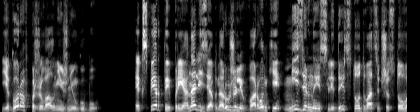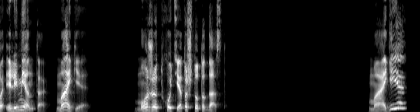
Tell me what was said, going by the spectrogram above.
Егоров пожевал нижнюю губу. Эксперты при анализе обнаружили в воронке мизерные следы 126-го элемента – магия. Может, хоть это что-то даст. Магия?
